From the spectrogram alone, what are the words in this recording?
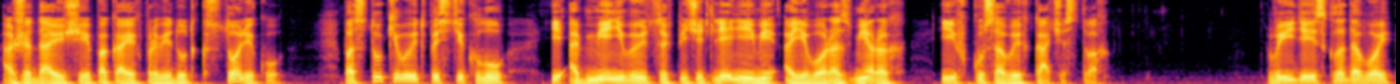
ожидающие, пока их проведут к столику, постукивают по стеклу и обмениваются впечатлениями о его размерах и вкусовых качествах. Выйдя из кладовой,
